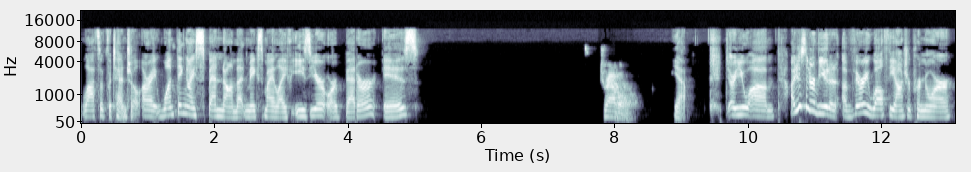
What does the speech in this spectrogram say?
Lots of potential. All right. One thing I spend on that makes my life easier or better is travel. Yeah. Are you, um, I just interviewed a, a very wealthy entrepreneur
